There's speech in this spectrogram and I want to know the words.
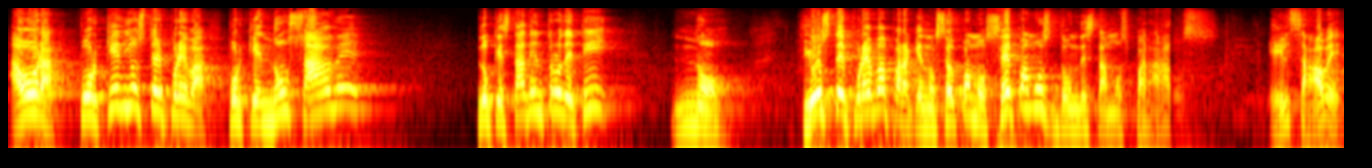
Ahora, ¿por qué Dios te prueba? Porque no sabe lo que está dentro de ti. No. Dios te prueba para que nos sepamos, sepamos dónde estamos parados. Él sabe.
